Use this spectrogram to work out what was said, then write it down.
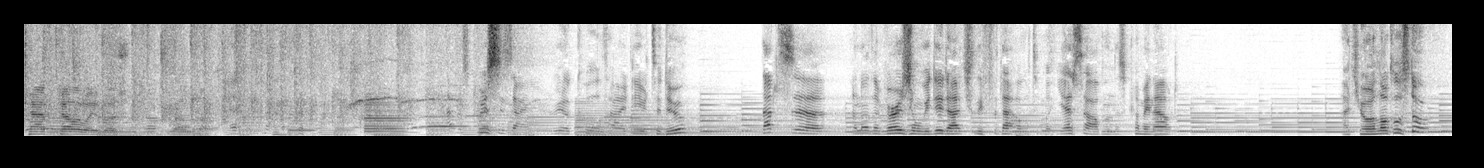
Cab Calloway version Roundabout. That was Chris's idea, real cool idea to do. That's uh, another version we did actually for that Ultimate Yes album that's coming out at your local store.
